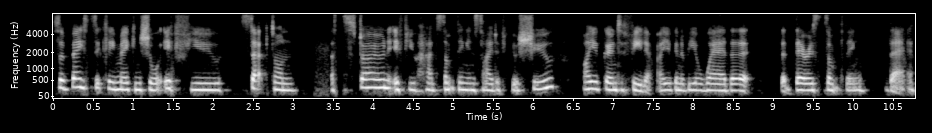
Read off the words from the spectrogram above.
So basically, making sure if you stepped on a stone, if you had something inside of your shoe, are you going to feel it? Are you going to be aware that that there is something there?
